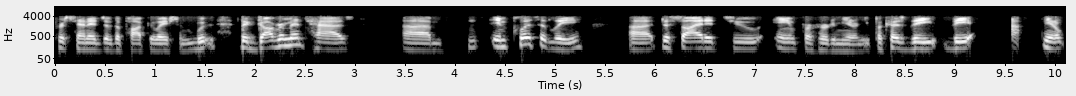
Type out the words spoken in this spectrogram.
percentage of the population. The government has um, implicitly uh, decided to aim for herd immunity because the the uh, you know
